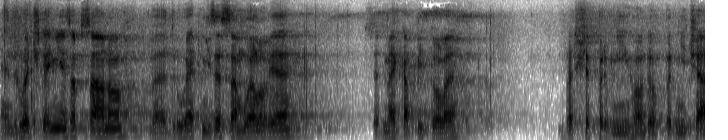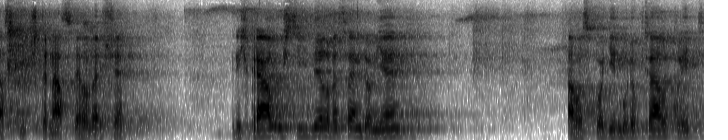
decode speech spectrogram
Druhé čtení je zapsáno ve druhé knize Samuelově, sedmé kapitole, verše prvního do první části čtrnáctého verše. Když král už sídlil ve svém domě a hospodin mu dopřál klid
